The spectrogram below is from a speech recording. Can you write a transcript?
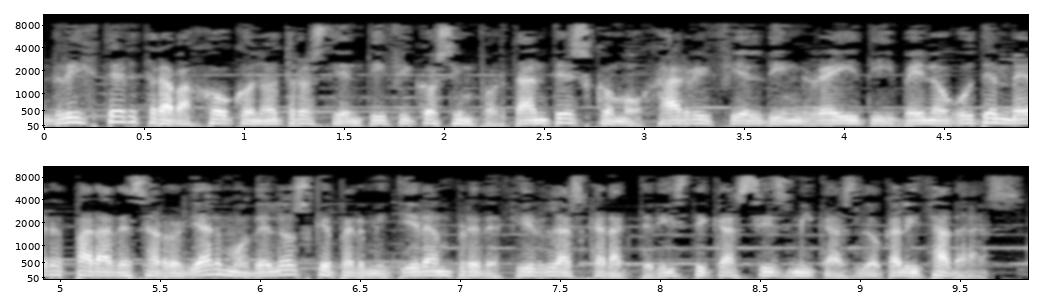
Richter trabajó con otros científicos importantes como Harry Fielding Reid y Benno Gutenberg para desarrollar modelos que permitieran predecir las características sísmicas localizadas.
